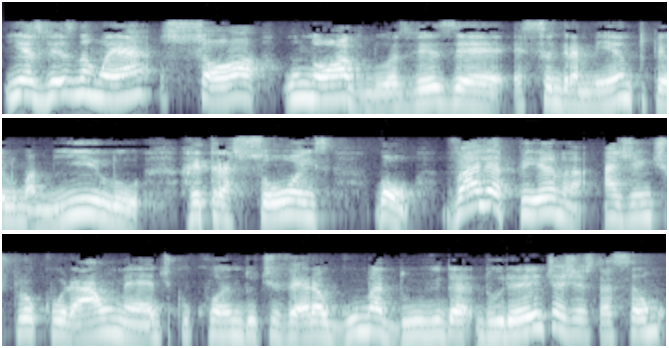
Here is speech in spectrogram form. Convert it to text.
E às vezes não é só um nódulo, às vezes é, é sangramento pelo mamilo, retrações. Bom, vale a pena a gente procurar um médico quando tiver alguma dúvida durante a gestação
